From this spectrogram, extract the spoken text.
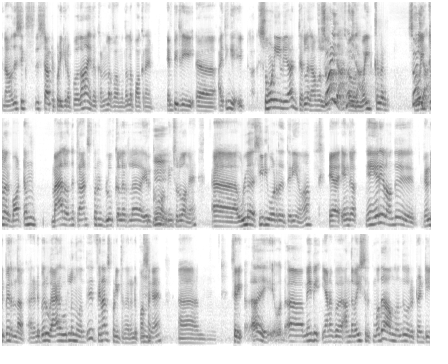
நான் வந்து சிக்ஸ்த் ஸ்டாண்டர்ட் படிக்கிறப்போ தான் இதை கண்ணில் முதல்ல பார்க்குறேன் எம்பி த்ரீ ஐ திங்க் சோனிலியா தெரியல ஞாபகம் white colour white colour bottom மேல வந்து டிரான்ஸ்பரண்ட் ப்ளூ கலர்ல இருக்கும். அப்படின்னு சொல்லுவாங்க. உள்ள சிடி ஓடுறது தெரியும். எங்க என் ஏரியால வந்து ரெண்டு பேர் இருந்தாங்க. ரெண்டு பேரும் வேற ஊர்ல இருந்து வந்து ஃபினான்ஸ் பண்ணிட்டு இருந்தாங்க ரெண்டு பசங்க. சரி மேபி எனக்கு அந்த வயசு இருக்கும்போது அவங்க வந்து ஒரு டுவெண்ட்டி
